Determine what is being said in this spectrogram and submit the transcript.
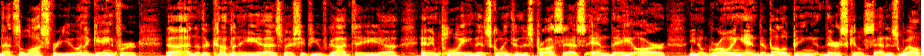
that's a loss for you and a gain for uh, another company, uh, especially if you've got a uh, an employee that's going through this process and they are you know growing and developing their skill set as well.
